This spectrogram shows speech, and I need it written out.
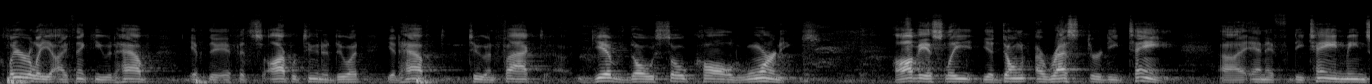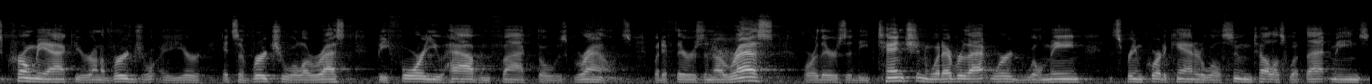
clearly I think you would have if, the, if it's opportune to do it, you'd have to, in fact, give those so-called warnings. Obviously, you don't arrest or detain. Uh, and if detain means Chromiak, you're on a virtual, you're, it's a virtual arrest before you have, in fact, those grounds. But if there's an arrest or there's a detention, whatever that word will mean, the Supreme Court of Canada will soon tell us what that means,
